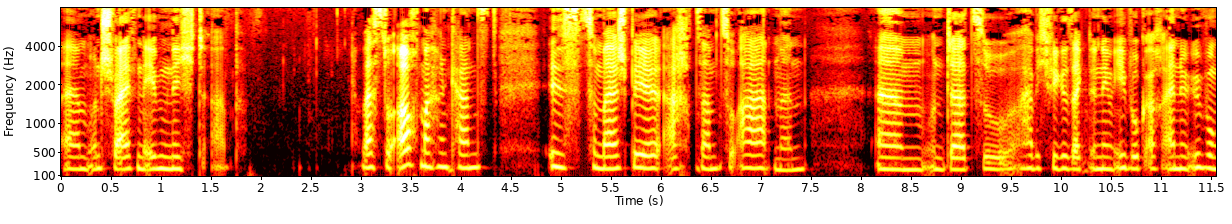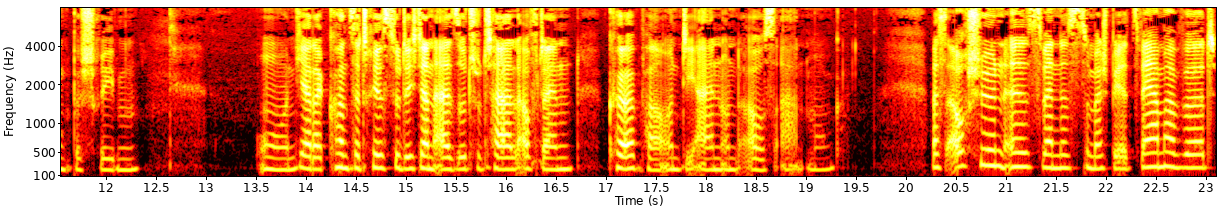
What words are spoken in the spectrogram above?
ähm, und schweifen eben nicht ab. Was du auch machen kannst, ist zum Beispiel achtsam zu atmen. Ähm, und dazu habe ich, wie gesagt, in dem E-Book auch eine Übung beschrieben. Und ja, da konzentrierst du dich dann also total auf deinen Körper und die Ein- und Ausatmung. Was auch schön ist, wenn es zum Beispiel jetzt wärmer wird,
